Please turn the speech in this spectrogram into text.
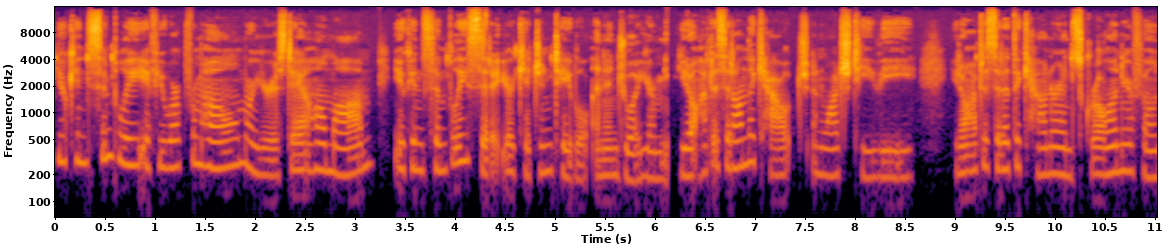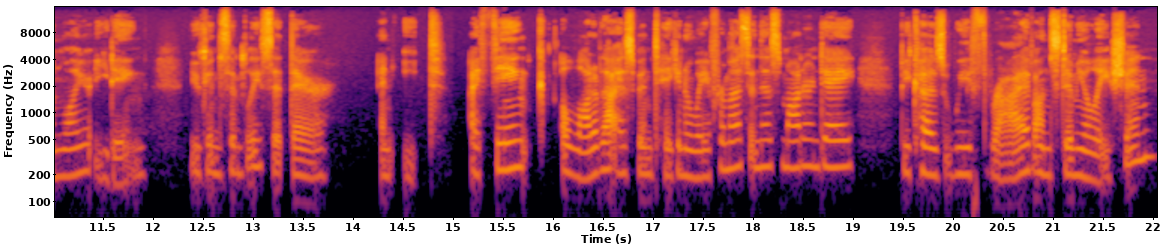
you can simply, if you work from home or you're a stay at home mom, you can simply sit at your kitchen table and enjoy your meal. You don't have to sit on the couch and watch TV. You don't have to sit at the counter and scroll on your phone while you're eating. You can simply sit there and eat. I think a lot of that has been taken away from us in this modern day because we thrive on stimulation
